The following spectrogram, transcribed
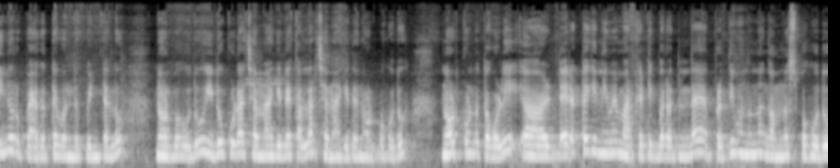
ಐನೂರು ರೂಪಾಯಿ ಆಗುತ್ತೆ ಒಂದು ಕ್ವಿಂಟಲು. ನೋಡಬಹುದು, ಇದು ಕೂಡ ಚೆನ್ನಾಗಿದೆ ಕಲರ್ ಚೆನ್ನಾಗಿದೆ ನೋಡಬಹುದು. ನೋಡಿಕೊಂಡು ತಗೊಳ್ಳಿ. ಡೈರೆಕ್ಟಾಗಿ ನೀವೇ ಮಾರ್ಕೆಟಿಗೆ ಬರೋದ್ರಿಂದ ಪ್ರತಿಯೊಂದನ್ನು ಗಮನಿಸಬಹುದು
